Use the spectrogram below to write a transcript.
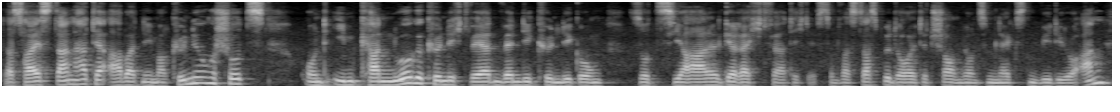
Das heißt, dann hat der Arbeitnehmer Kündigungsschutz und ihm kann nur gekündigt werden, wenn die Kündigung sozial gerechtfertigt ist. Und was das bedeutet, schauen wir uns im nächsten Video an.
